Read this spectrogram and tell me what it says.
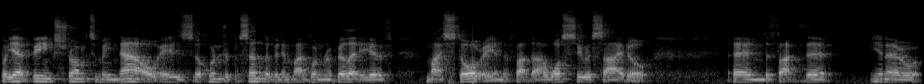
But yeah, being strong to me now is 100% living in my vulnerability of my story and the fact that I was suicidal and the fact that, you know,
